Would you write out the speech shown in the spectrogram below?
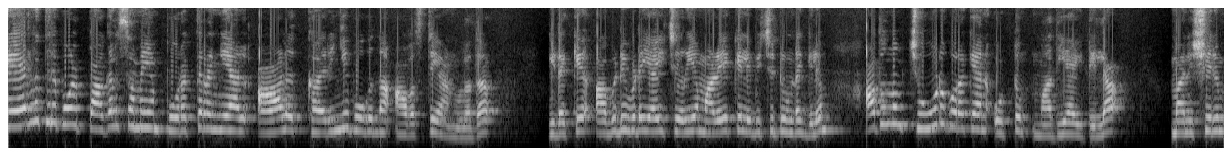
കേരളത്തിൽ ഇപ്പോൾ പകൽ സമയം പുറത്തിറങ്ങിയാൽ ആൾ കരിഞ്ഞു പോകുന്ന അവസ്ഥയാണുള്ളത്. ഇടയ്ക്ക് അവിടെ ഇവിടെയായി ചെറിയ മഴയൊക്കെ ലഭിച്ചിട്ടുണ്ടെങ്കിലും അതൊന്നും ചൂട് കുറയ്ക്കാൻ ഒട്ടും മതിയായിട്ടില്ല. മനുഷ്യരും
